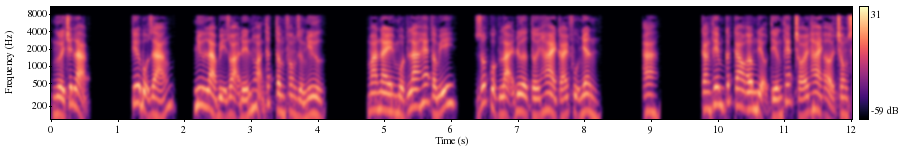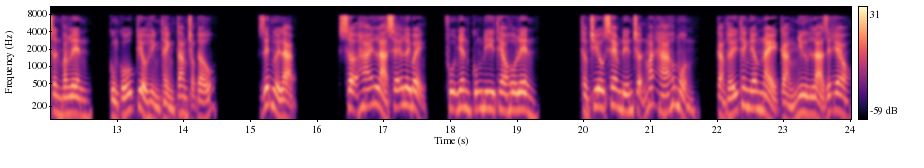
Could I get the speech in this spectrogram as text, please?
người chết lạc. Kia bộ dáng, như là bị dọa đến hoạn thất tâm phong dường như. Mà này một la hét tầm ý, rốt cuộc lại đưa tới hai cái phụ nhân. A. càng thêm cất cao âm điệu tiếng thét trói thai ở trong sân vang lên, cùng cố kiểu hình thành tam trọng tấu. Giết người lạc. Sợ hãi là sẽ lây bệnh, phụ nhân cũng đi theo hô lên. Thẩm chiêu xem đến trận mắt há hốc mồm, cảm thấy thanh âm này càng như là giết heo.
